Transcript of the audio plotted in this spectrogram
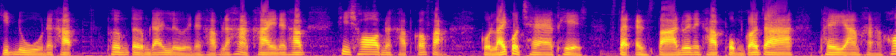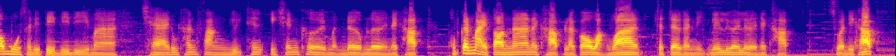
คิดดูนะครับเพิ่มเติมได้เลยนะครับ และหากใครนะครับที่ชอบนะครับก็ฝากกดไลค์กดแชร์เพจ Stat and Star ด้วยนะครับ ผมก็จะพยายามหาข้อมูลสถิติดีๆ มาแชร์ทุกท่านฟังอยู่อีกเช่นเคยเหมือนเดิมเลยนะครับ พบกันใหม่ตอนหน้านะครับ แล้วก็หวังว่าจะเจอกันอีกเรื่อยๆเลยนะครับ สวัสดีครับ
